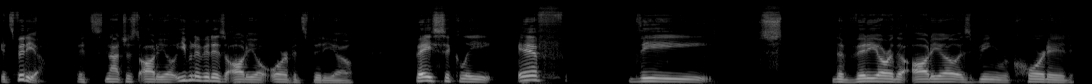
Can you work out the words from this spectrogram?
it's video, it's not just audio, even if it is audio or if it's video, basically if the s- the video or the audio is being recorded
